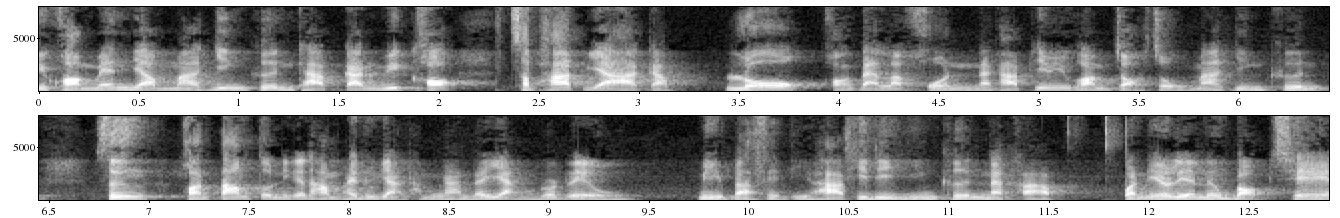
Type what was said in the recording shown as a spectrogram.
มีความแม่นยำมากยิ่งขึ้นครับ การวิเคราะห์สภาพยากับโรคของแต่ละคนนะครับที่มีความเจาะจงมากยิ่งขึ้น ซึ่งควอนตัมตัวนี้ก็ทำให้ทุกอย่างทำงานได้อย่างรวดเร็ว มีประสิทธิภาพที่ดียิ่งขึ้นนะครับ วันนี้เราเรียนเรื่องบล็อกเชน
